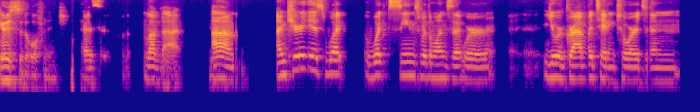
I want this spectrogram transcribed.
goes to the orphanage. Love that. Yeah. Um, I'm curious what what scenes were the ones that were you were gravitating towards and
